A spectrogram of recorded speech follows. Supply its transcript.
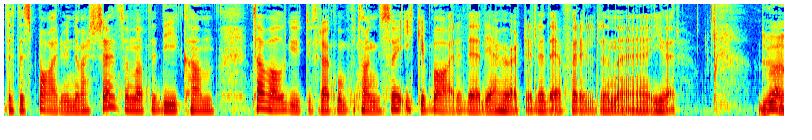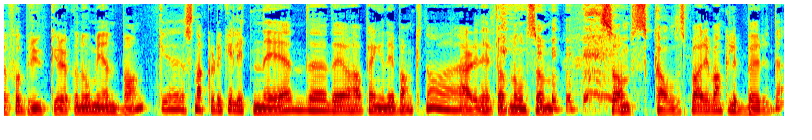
dette spareuniverset, sånn at de kan ta valg ut ifra kompetanse, ikke bare det de har hørt eller det foreldrene gjør. Du er jo forbrukerøkonom i en bank. Snakker du ikke litt ned det å ha pengene i bank nå? Er det i det hele tatt noen som, som skal spare i bank, eller bør det?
